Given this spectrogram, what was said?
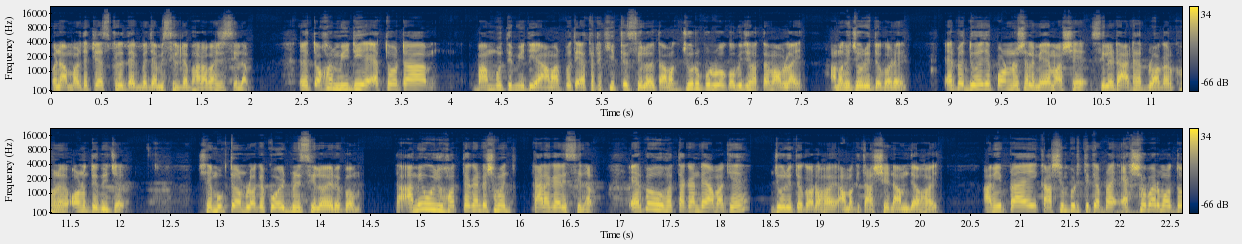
ওই নাম্বারতে ট্রেস করে দেখবে যে আমি সিলেটে ভাড়া বাসে ছিলাম তখন মিডিয়া এতটা বামপন্থী মিডিয়া আমার প্রতি এতটা ক্ষিপ্ত ছিল তো আমাকে জোরপূর্বক অভিযোগ হত্যা মামলায় আমাকে জড়িত করে। এরপর দু হাজার পনেরো সালে মে মাসে সিলেটে আঠারো ব্লগার খুনে অনন্ত বিজয়। সে মুক্তমান ব্লকের কোয়েডমিন ছিল এরকম। তা আমি ওই হত্যাকাণ্ডের সময় কারাগারে ছিলাম। এরপর ওই হত্যাকাণ্ডে আমাকে জড়িত করা হয়, আমাকে চাষির নাম দেওয়া হয়। আমি প্রায় কাশিমপুর থেকে প্রায় একশো বার মতো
